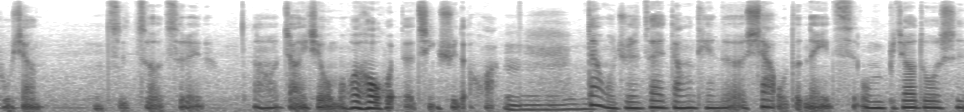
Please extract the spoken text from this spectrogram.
互相指责之类的，然后讲一些我们会后悔的情绪的话。嗯但我觉得在当天的下午的那一次，我们比较多是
